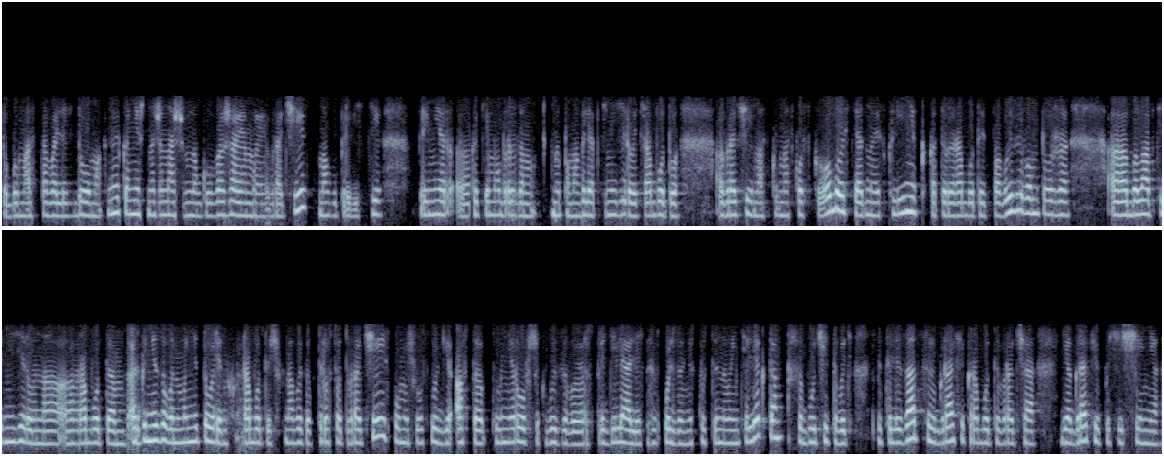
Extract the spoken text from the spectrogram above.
чтобы мы оставались дома. Ну и, конечно же, наши многоуважаемые врачи, могу привести пример, э, каким образом мы помогли оптимизировать работу врачей Москвы, Московской области, одной из клиник, которая работает по вызовам тоже. Э, была оптимизирована э, работа, организован мониторинг работающих на вызов 300 врачей с помощью услуги автопланировщик вызовы распределялись с использованием искусственного интеллекта, чтобы учитывать специализацию, график работы врача, географию посещения.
